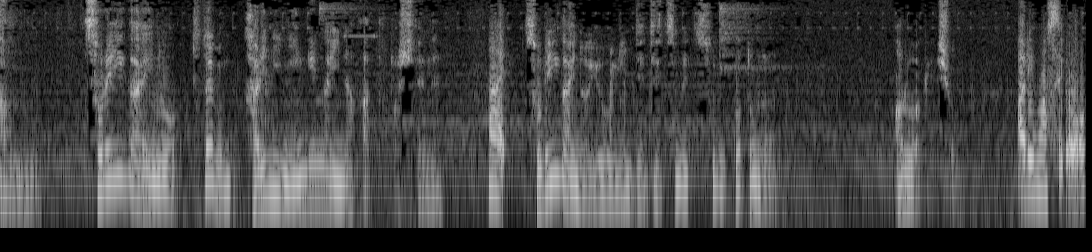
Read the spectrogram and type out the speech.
あの、それ以外の、例えば仮に人間がいなかったとしてね、はい。それ以外の要因で絶滅することもあるわけでしょありますよ。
